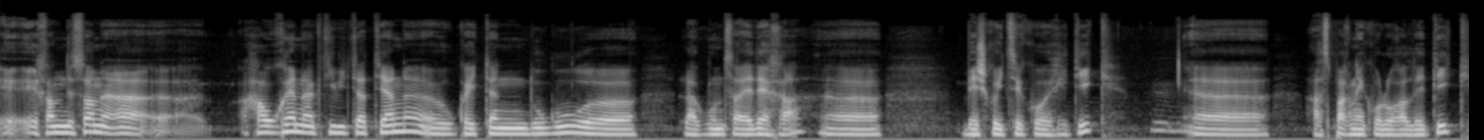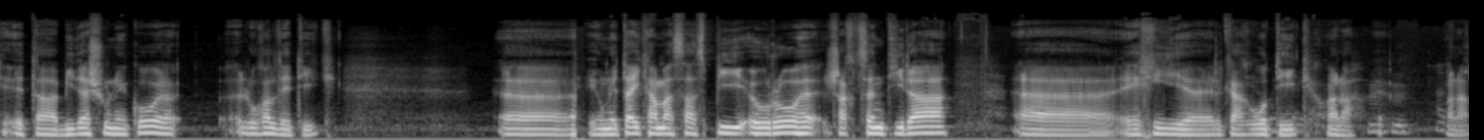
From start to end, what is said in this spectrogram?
Egan dezan, uh, hauren aktivitatean uh, ukaiten dugu uh, laguntza edera, uh, beskoitzeko erritik, uh, azparneko lugaldetik eta bidasuneko lugaldetik. Uh, eunetaik euro sartzen tira erri uh, elkargotik, hala. Voilà.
